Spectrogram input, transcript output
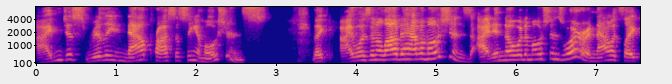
I'm just really now processing emotions. Like I wasn't allowed to have emotions. I didn't know what emotions were. And now it's like,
